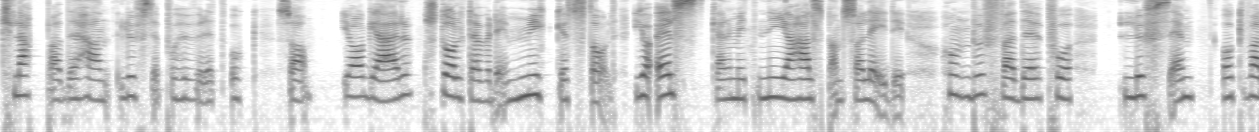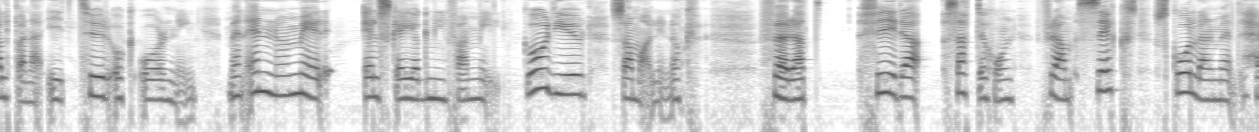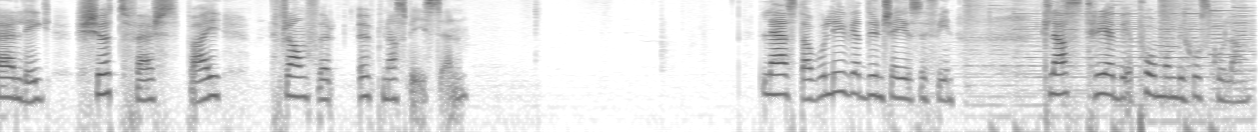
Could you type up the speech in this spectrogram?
klappade han Lufse på huvudet och sa jag är stolt över dig, mycket stolt. Jag älskar mitt nya halsband, sa Lady. Hon buffade på Lufse och valparna i tur och ordning. Men ännu mer älskar jag min familj. God jul, sa Malin och för att fira satte hon fram sex skålar med härlig köttfärspaj framför öppna spisen. Läst av Olivia Duncha Josefin, klass 3B på Månbyskolan.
